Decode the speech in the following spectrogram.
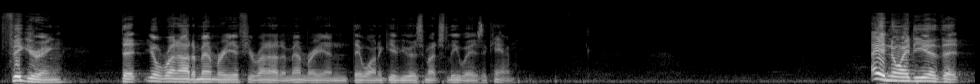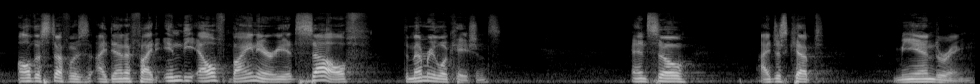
figuring that you'll run out of memory if you run out of memory and they want to give you as much leeway as they can. I had no idea that all this stuff was identified in the ELF binary itself, the memory locations. And so I just kept meandering.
